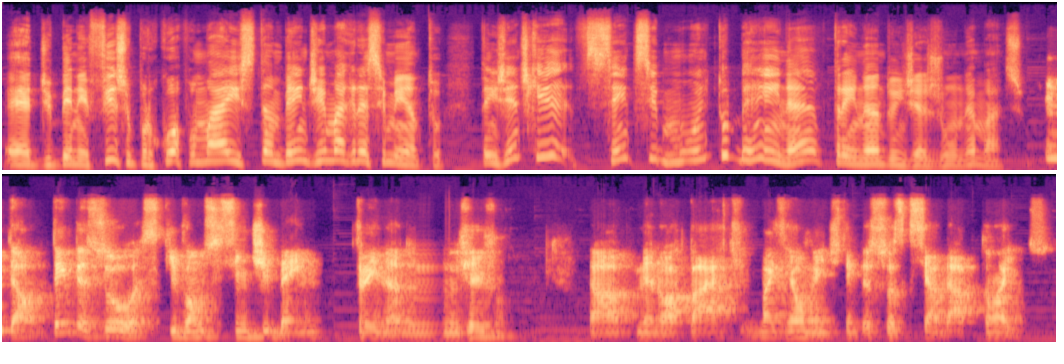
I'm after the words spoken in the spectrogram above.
é, de benefício para o corpo, mas também de emagrecimento. Tem gente que sente-se muito bem, né, treinando em jejum, né, Márcio? Então, tem pessoas que vão se sentir bem treinando no jejum. A menor parte, mas realmente tem pessoas que se adaptam a isso.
